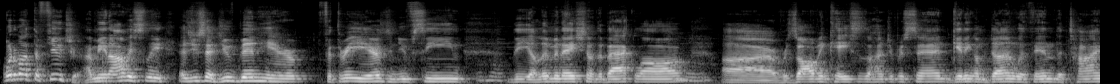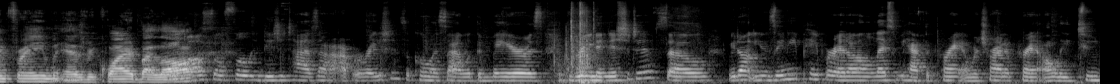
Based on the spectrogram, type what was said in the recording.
what about the future? I mean, obviously, as you said, you've been here for three years and you've seen the elimination of the backlog, uh, resolving cases 100%, getting them done within the time frame as required by law. We also fully digitize our operations to coincide with the mayor's green initiative. So we don't use any paper at all unless we have to print, and we're trying to print only two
